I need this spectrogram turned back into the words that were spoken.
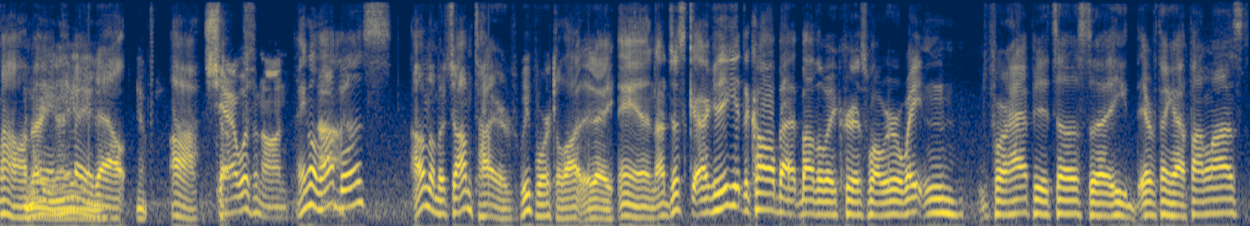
Oh, man, yeah, he yeah, made it out. Yep. Ah, yeah, shucks. it wasn't on. Ain't gonna lie, Ah. boys. I don't know, but I'm tired. We've worked a lot today, and I just I did get the call back by the way, Chris, while we were waiting for Happy to tell us that he, everything got finalized.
